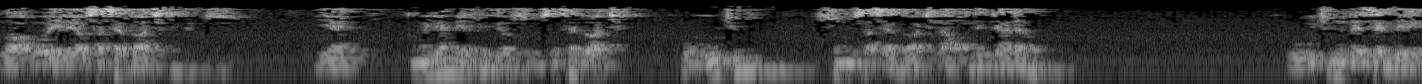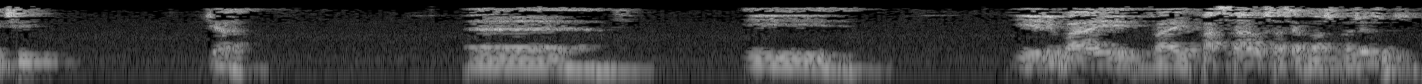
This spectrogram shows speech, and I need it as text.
Logo, ele é o sacerdote de Deus. E é como ele é mesmo, ele é o sumo sacerdote o último sumo sacerdote da ordem de Arão, o último descendente de Arão. É, e, e ele vai, vai passar o sacerdócio para Jesus.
